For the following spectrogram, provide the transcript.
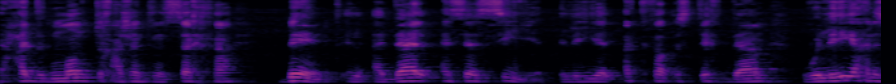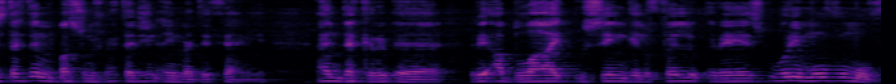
حدد منطق عشان تنسخها. Paint الأداة الأساسية اللي هي الأكثر استخدام واللي هي حنستخدمها بس ومش محتاجين أي مادة ثانية. عندك ري ابلاي وسنجل وفيل وريز وريموف وموف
